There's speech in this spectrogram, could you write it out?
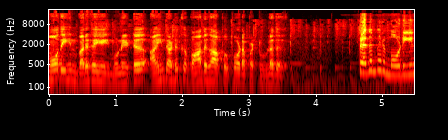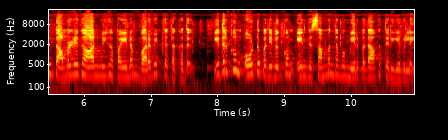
மோடியின் வருகையை முன்னிட்டு ஐந்து அடுக்கு பாதுகாப்பு போடப்பட்டுள்ளது. பிரதமர் மோடியின் தமிழக ஆன்மீக பயணம் வரவேற்கத்தக்கது. இதற்கும் ஓட்டுப்பதிவுக்கும் எந்த சம்பந்தமும் இருப்பதாக தெரியவில்லை.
